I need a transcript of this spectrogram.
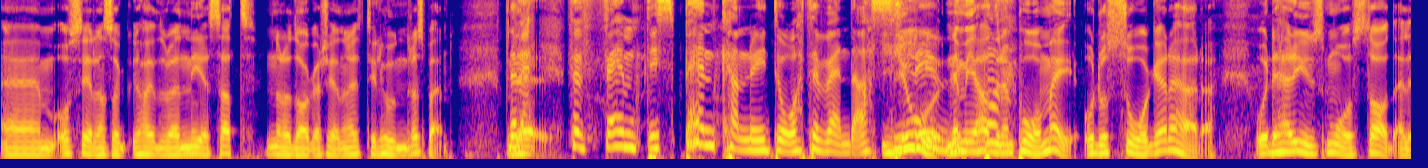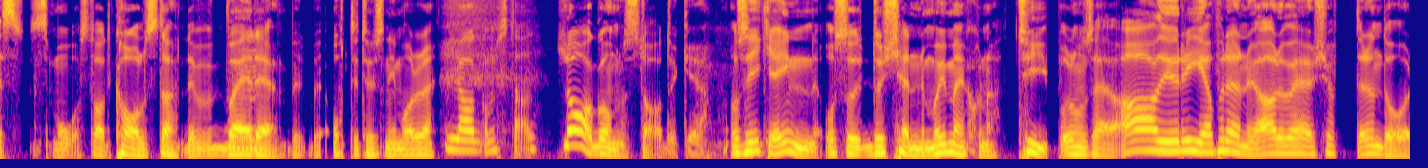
Ehm, och sedan så hade den nedsatt några dagar senare till 100 spänn. Nej, men för 50 spänn kan du inte återvända. Jo, Sluta. nej men jag hade den på mig och då såg jag det här. Och det här är ju en småstad, eller småstad, Karlstad, det, vad är Mm. det? 80 000 invånare. Lagom stad. Lagom stad tycker jag. Och så gick jag in och så, då känner man ju människorna, typ. Och de säger ja ah, det är rea på den nu, ja det var jag köpte den då.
